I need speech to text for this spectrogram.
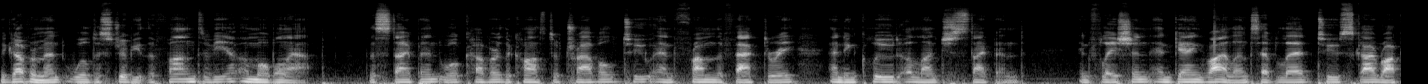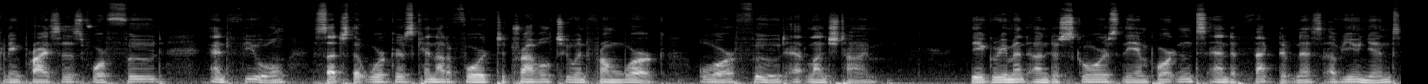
The government will distribute the funds via a mobile app. The stipend will cover the cost of travel to and from the factory and include a lunch stipend. Inflation and gang violence have led to skyrocketing prices for food and fuel, such that workers cannot afford to travel to and from work or food at lunchtime. The agreement underscores the importance and effectiveness of unions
